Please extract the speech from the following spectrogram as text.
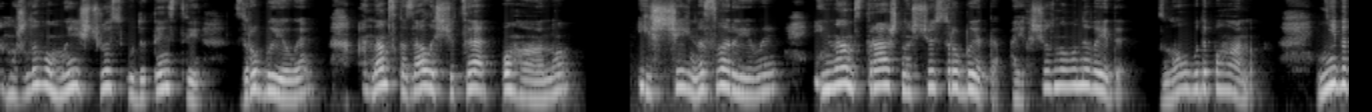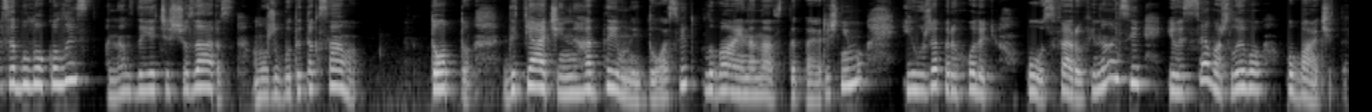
А можливо, ми щось у дитинстві зробили, а нам сказали, що це погано. І ще й насварили, і нам страшно щось робити. А якщо знову не вийде, знову буде погано. Ніби це було колись, а нам здається, що зараз може бути так само. Тобто дитячий негативний досвід впливає на нас в теперішньому і вже переходить у сферу фінансів, і ось це важливо побачити.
